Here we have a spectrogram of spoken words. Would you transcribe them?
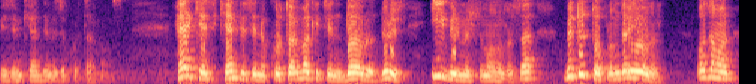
bizim kendimizi kurtarmamız. Herkes kendisini kurtarmak için doğru, dürüst, iyi bir Müslüman olursa bütün toplumda iyi olur. O zaman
